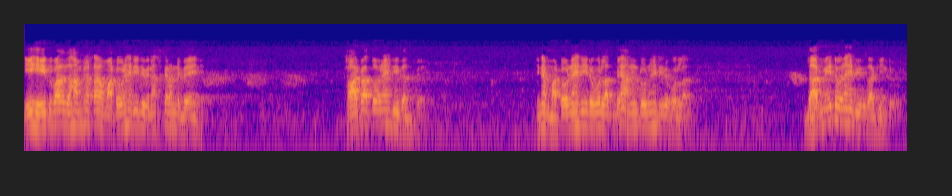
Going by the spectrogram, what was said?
ඒ හේතුඵල දහම් රටාව මට ඕන හැටියට වෙනස් කරන්න බෑනේ. කාටවත් ඕන හැටියටත් බෑ. එහෙනම් මට ඕන හැටියට කරලත් බෑ අනුන්ට ඕන හැටියට කරලත් බෑ. ධර්මයට ඕන හැටියට දකින්න ඕනේ.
